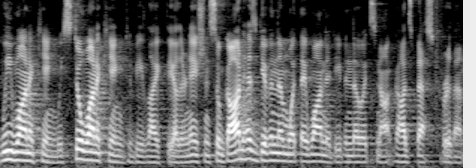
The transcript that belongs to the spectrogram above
We want a king. We still want a king to be like the other nations. So God has given them what they wanted, even though it's not God's best for them.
